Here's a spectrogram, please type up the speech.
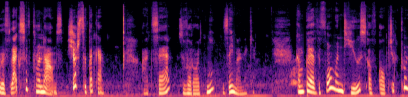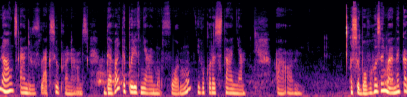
reflexive pronouns. Що ж це таке? А це зворотні займенники. Compare the form and use of object pronouns and reflexive pronouns. Давайте порівняємо форму і використання а, особового займенника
